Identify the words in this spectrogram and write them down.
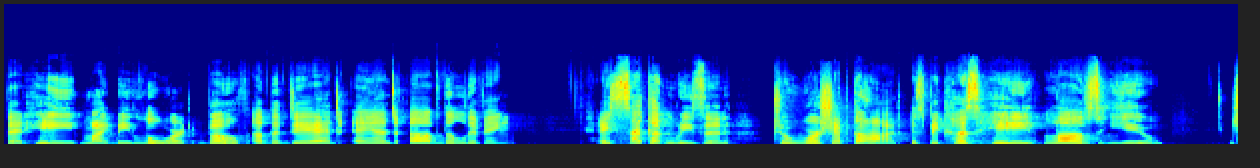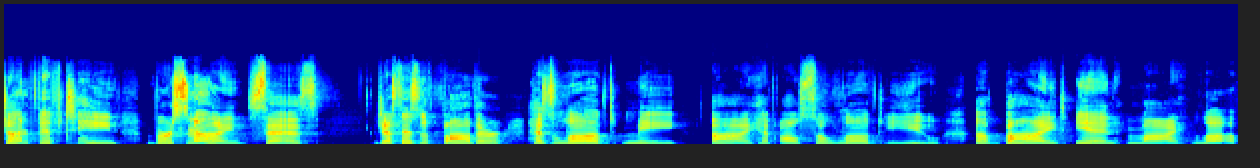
that he might be Lord both of the dead and of the living. A second reason to worship God is because he loves you. John 15, verse 9 says, Just as the Father has loved me, I have also loved you. Abide in my love.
